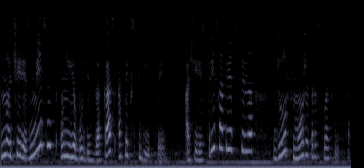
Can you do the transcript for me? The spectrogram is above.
но через месяц у нее будет заказ от экспедиции, а через три, соответственно, Джур сможет расплатиться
